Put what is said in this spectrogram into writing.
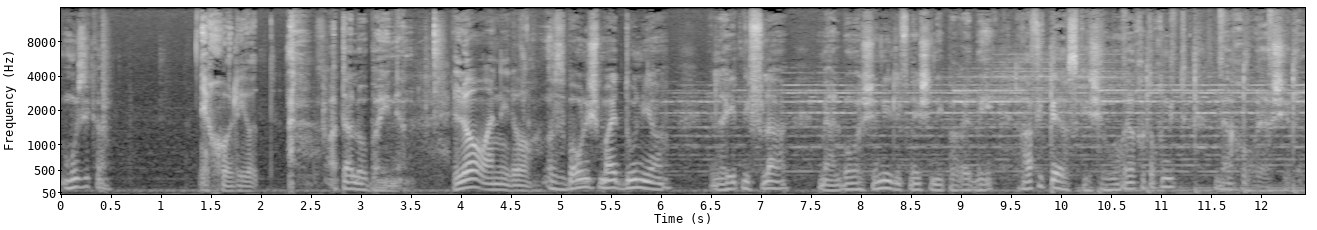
מוזיקה. יכול להיות. אתה לא בעניין. לא, אני לא. אז בואו נשמע את דוניה, להיט נפלא, מהאלבום השני, לפני שניפרד מרפי פרסקי, שהוא עורך התוכנית מאחורי השירים.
